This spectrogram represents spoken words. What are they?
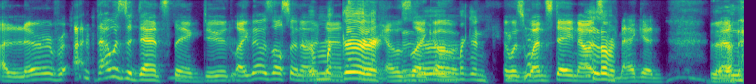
I love I, that was a dance thing, dude. Like that was also another Oh dance God. thing. I was like, Oh, oh, Megan. it was Wednesday. Now I it's. Megan, Yeah.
